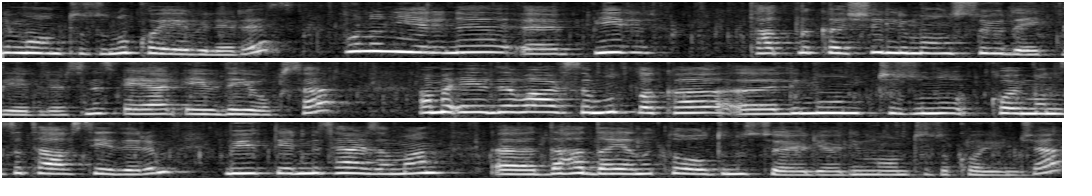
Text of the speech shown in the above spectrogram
limon tuzunu koyabiliriz. Bunun yerine e, bir tatlı kaşığı limon suyu da ekleyebilirsiniz eğer evde yoksa. Ama evde varsa mutlaka e, limon tuzunu koymanızı tavsiye ederim. Büyüklerimiz her zaman e, daha dayanıklı olduğunu söylüyor limon tuzu koyunca.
